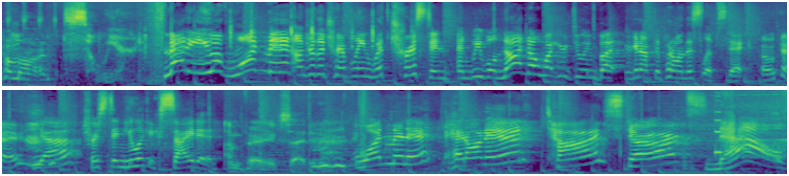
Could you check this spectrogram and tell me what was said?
Come on. It's So weird. Maddie, you have one minute under the trampoline with Tristan, and we will not know what you're doing, but you're gonna have to put on this lipstick. Okay. Yeah? Tristan, you look excited. I'm very excited. One minute, head on in. Time starts now.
